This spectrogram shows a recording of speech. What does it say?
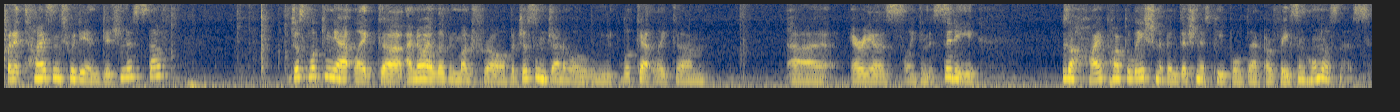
when it ties into the indigenous stuff, just looking at like uh, I know I live in Montreal, but just in general, when you look at like um, uh, areas like in the city, there's a high population of indigenous people that are facing homelessness.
